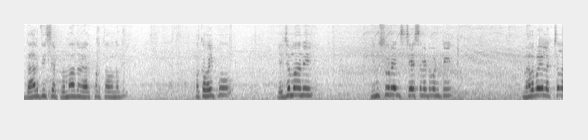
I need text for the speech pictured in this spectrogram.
దారితీసే ప్రమాదం ఏర్పడుతూ ఉన్నది. ఒకవైపు యజమాని ఇన్సూరెన్స్ చేసినటువంటి నలభై లక్షల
